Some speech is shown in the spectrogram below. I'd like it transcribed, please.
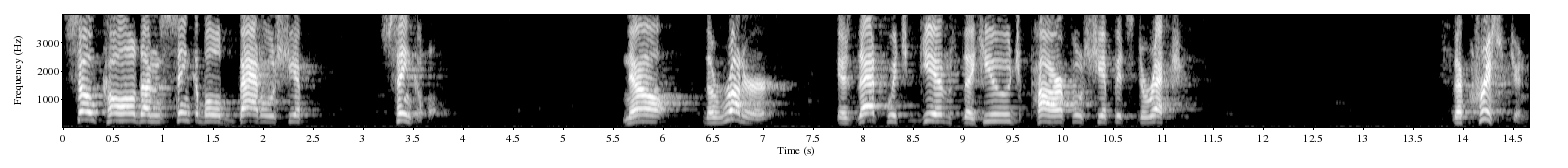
so-called unsinkable battleship sinkable. Now, the rudder is that which gives the huge, powerful ship its direction. The Christian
